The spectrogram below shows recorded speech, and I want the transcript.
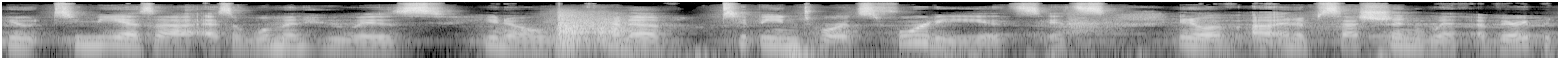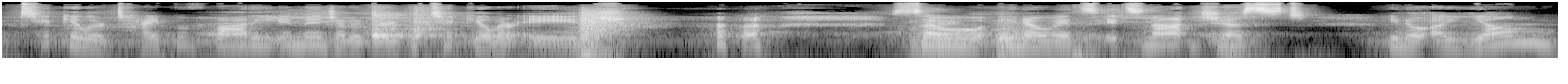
you know, to me as a as a woman who is, you know, kind of tipping towards 40, it's it's you know, a, a, an obsession with a very particular type of body image at a very particular age. so, right. you know, it's it's not just, you know, a young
